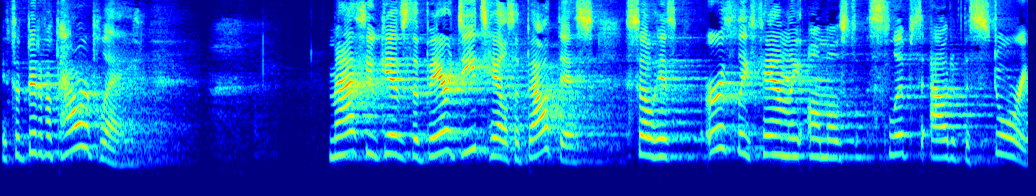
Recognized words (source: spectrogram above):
It's a bit of a power play. Matthew gives the bare details about this, so his earthly family almost slips out of the story.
